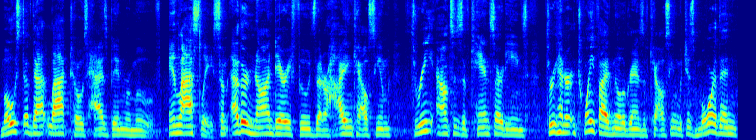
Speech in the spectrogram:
most of that lactose has been removed. And lastly, some other non dairy foods that are high in calcium three ounces of canned sardines, 325 milligrams of calcium, which is more than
